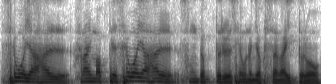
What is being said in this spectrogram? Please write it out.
세워야 할 하나님 앞에 세워야 할 성벽들을 세우는 역사가 있도록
